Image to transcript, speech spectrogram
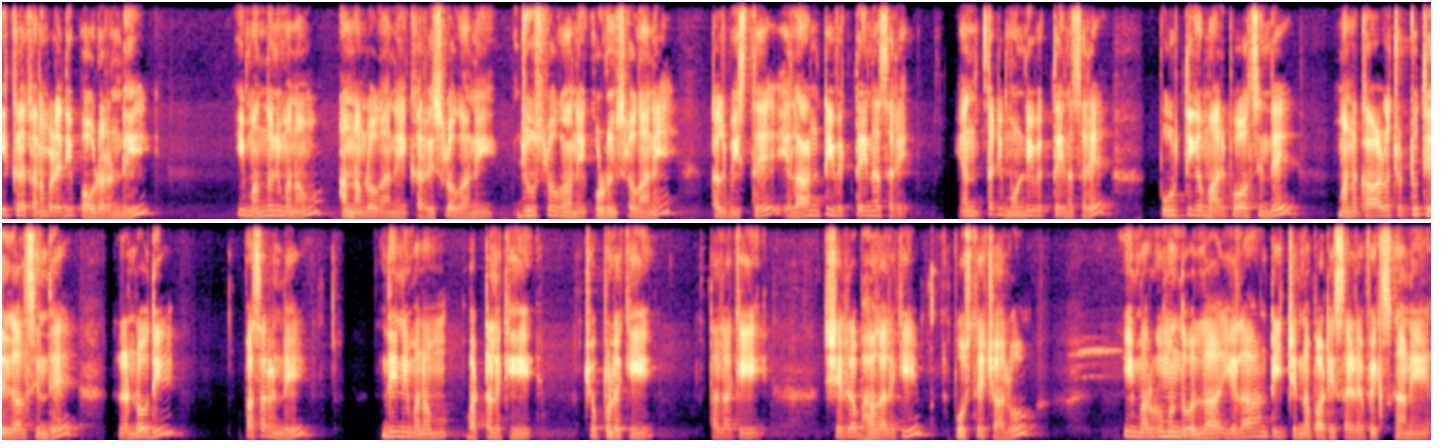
ఇక్కడ కనబడేది పౌడర్ అండి. ఈ మందుని మనం అన్నంలో కానీ కర్రీస్లో కానీ జ్యూస్లో కానీ కూల్ డ్రింక్స్లో కానీ కలిపిస్తే ఎలాంటి వ్యక్తి అయినా సరే ఎంతటి మొండి వ్యక్తి అయినా సరే పూర్తిగా మారిపోవాల్సిందే మన కాళ్ళ చుట్టూ తిరగాల్సిందే. రెండవది పసరండి. దీన్ని మనం బట్టలకి చెప్పులకి తలకి శరీర భాగాలకి పూస్తే చాలు. ఈ మరుగుమందు వల్ల ఎలాంటి చిన్నపాటి సైడ్ ఎఫెక్ట్స్ కానీ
